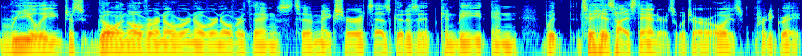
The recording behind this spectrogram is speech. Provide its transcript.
really just going over and over and over and over things to make sure it's as good as it can be in with to his high standards, which are always pretty great.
